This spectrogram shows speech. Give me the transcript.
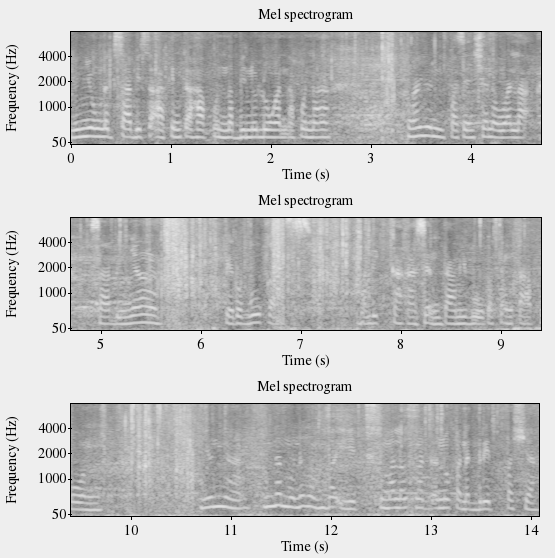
Yun yung nagsabi sa akin kahapon na binulungan ako na ngayon, pasensya na wala. Sabi niya, pero bukas, balik ka kasi ang dami bukas ang tapon. Yun nga, tingnan mo naman bait. Sumalaw ano pa, nag-greet pa siya.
